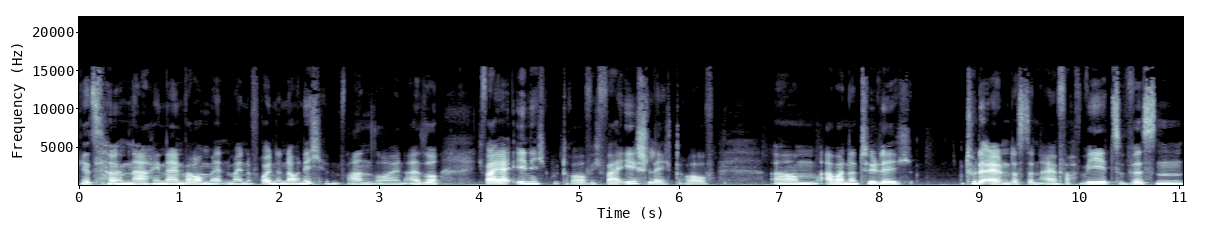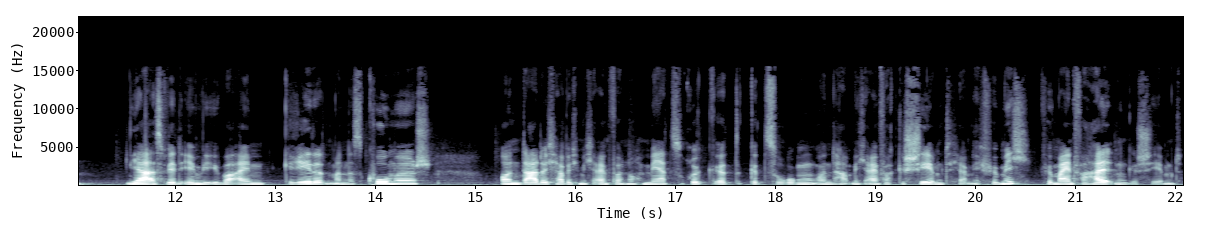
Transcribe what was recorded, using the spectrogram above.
jetzt im Nachhinein, warum hätten meine Freunde noch nicht hinfahren sollen? Also ich war ja eh nicht gut drauf, ich war eh schlecht drauf. Ähm, aber natürlich tut einem das dann einfach weh zu wissen, ja, es wird irgendwie über einen geredet, man ist komisch. Und dadurch habe ich mich einfach noch mehr zurückgezogen und habe mich einfach geschämt. Ich habe mich für mich, für mein Verhalten geschämt.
